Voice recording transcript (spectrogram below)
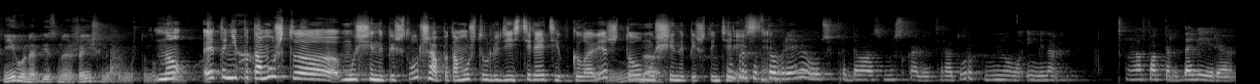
книгу, написанную женщиной, потому что ну, Но фу. это не потому, что мужчины пишут лучше, а потому что у людей стереотип в голове, что да. мужчины пишут Ну, просто в интереснее. то время лучше продавалась мужская литература, ну, именно а, фактор доверия.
